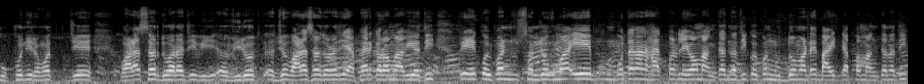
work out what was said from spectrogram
ખોખોની રમત જે વાળાસર દ્વારા જે વિરોધ જે વાળાસર દ્વારા જે એફઆઈઆર કરવામાં આવી હતી, તો એ કોઈપણ સંજોગમાં એ પોતાના હાથ પર લેવા માંગતા જ નથી, કોઈ પણ મુદ્દો માટે બાઇટ આપવા માંગતા નથી,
